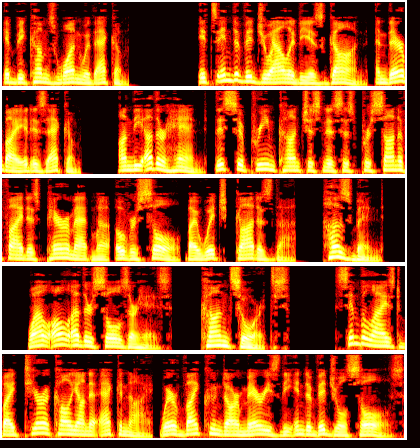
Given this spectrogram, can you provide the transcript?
it becomes one with Ekam. Its individuality is gone, and thereby it is Ekam. On the other hand, this supreme consciousness is personified as Paramatma over soul by which, God is the husband, while all other souls are his consorts, symbolized by Tirakalyana Ekanai, where Vaikundar marries the individual souls.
